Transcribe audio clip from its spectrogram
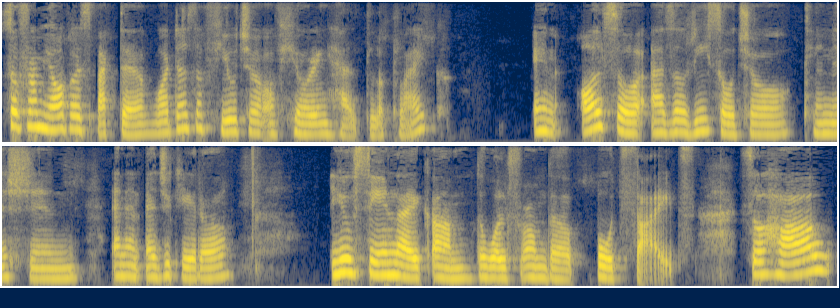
So, from your perspective, what does the future of hearing health look like? And also, as a researcher, clinician, and an educator, you've seen like um, the world from the both sides. So how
